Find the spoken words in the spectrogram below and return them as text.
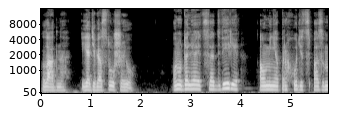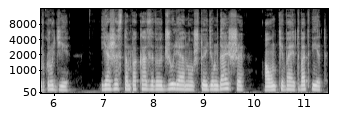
«Ладно, я тебя слушаю». Он удаляется от двери, а у меня проходит спазм в груди. Я жестом показываю Джулиану, что идем дальше, а он кивает в ответ.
